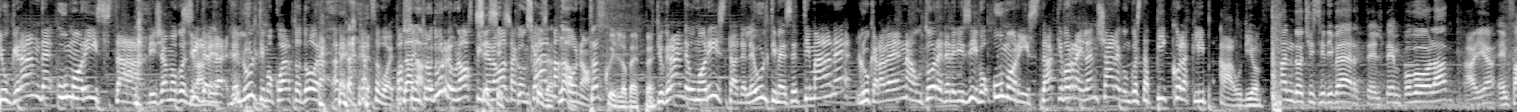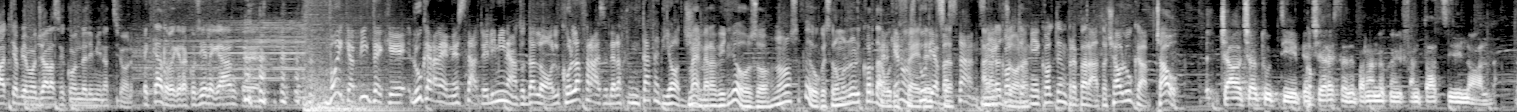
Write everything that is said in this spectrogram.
Più grande umorista, diciamo così, Sì, del- dell'ultimo quarto d'ora. Vabbè, cazzo vuoi? Posso No, no. introdurre un ospite Sì, una sì, volta scu- con scusa, calma no, o no? Tranquillo, Beppe. Il più grande umorista delle ultime settimane, Luca Ravenna, autore televisivo umorista, che vorrei lanciare con questa piccola clip audio. Quando ci si diverte il tempo vola e infatti abbiamo già la seconda eliminazione. Peccato perché era così elegante. Voi capite che Luca Ravenna è stato eliminato da LOL con la frase della puntata di oggi. Ma è meraviglioso, non lo sapevo questo, non me lo ricordavo Perché di non Fedez. studi abbastanza. Hai mi, hai colto, mi hai colto impreparato. Ciao Luca. Ciao. Ciao, ciao a tutti, piacere, state parlando con il Fantozzi di LOL.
